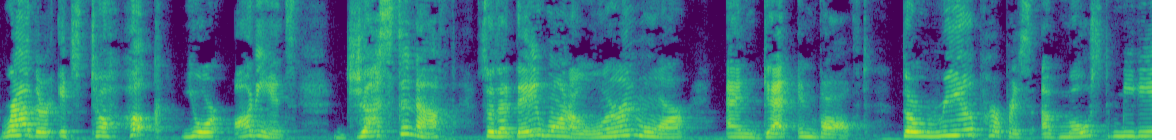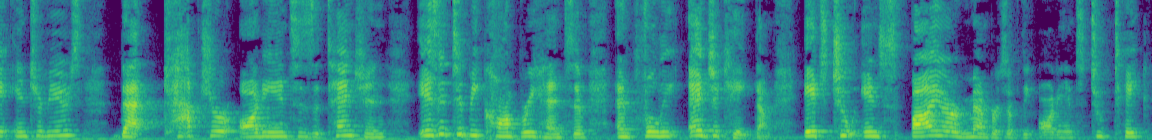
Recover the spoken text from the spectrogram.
Rather, it's to hook your audience just enough so that they want to learn more and get involved. The real purpose of most media interviews that capture audience's attention isn't to be comprehensive and fully educate them. It's to inspire members of the audience to take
